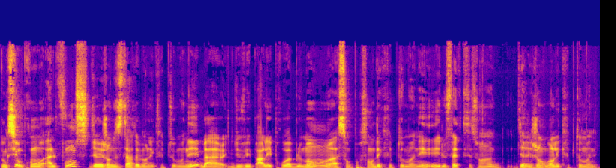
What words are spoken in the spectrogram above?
Donc si on prend Alphonse, dirigeant de startup dans les crypto-monnaies, bah, il devait parler probablement à 100% des crypto-monnaies et le fait que ce soit un dirigeant dans les crypto-monnaies.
